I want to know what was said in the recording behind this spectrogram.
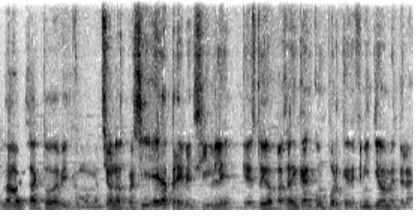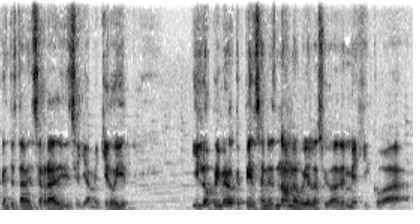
No, exacto, David, como mencionas, pues sí, era previsible que esto iba a pasar en Cancún porque definitivamente la gente estaba encerrada y dice, ya me quiero ir. Y lo primero que piensan es, no, me voy a la Ciudad de México a,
